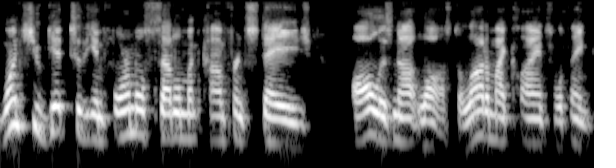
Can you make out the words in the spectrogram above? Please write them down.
once you get to the informal settlement conference stage, all is not lost. A lot of my clients will think,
